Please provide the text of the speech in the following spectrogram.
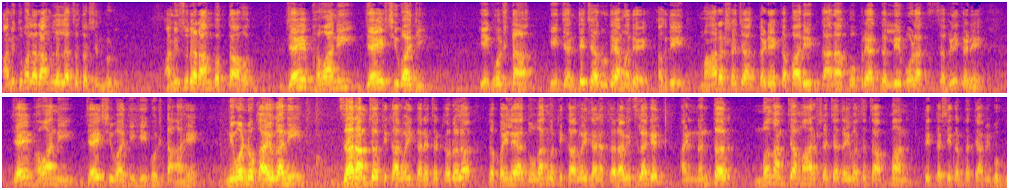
आम्ही तुम्हाला रामलल्लाचं दर्शन घडू आम्ही सुद्धा राम भक्त आहोत. जय भवानी जय शिवाजी. ही घोषणा ही जनतेच्या हृदयामध्ये आहे. अगदी महाराष्ट्राच्या कडे कपारीत काना कोपऱ्यात गल्ली बोळात सगळीकडे जय भवानी जय शिवाजी ही घोषणा आहे. निवडणूक आयोगाने जर आमच्यावरती कारवाई करायचं ठरवलं तर पहिल्या या दोघांवरती कारवाई त्यांना करावीच लागेल आणि नंतर मग आमच्या महाराष्ट्राच्या दैवताचा अपमान ते कसे करतात ते आम्ही बघू.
